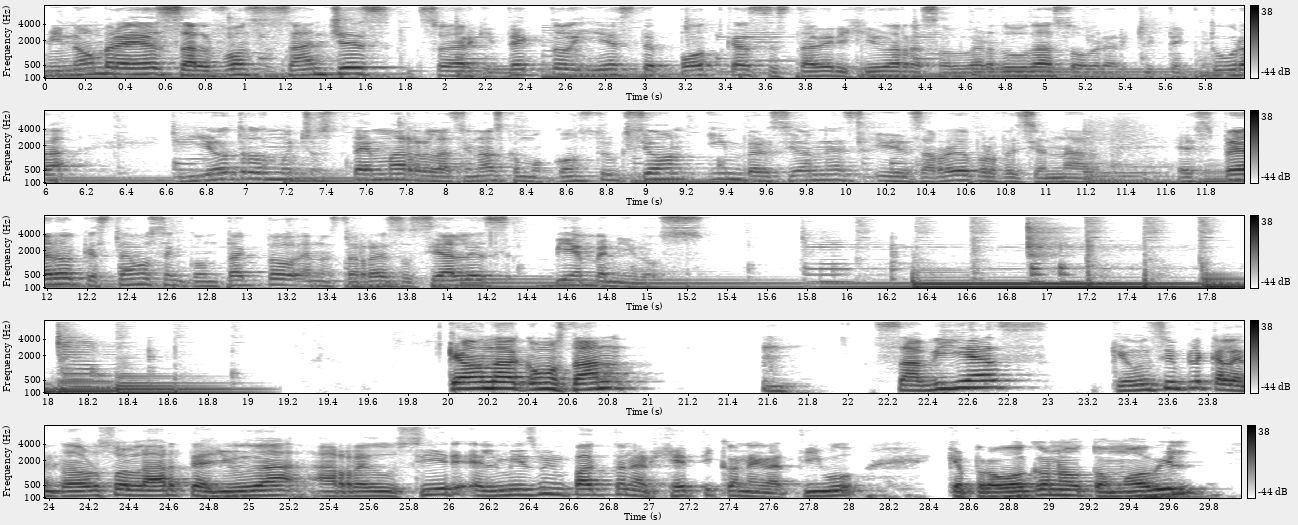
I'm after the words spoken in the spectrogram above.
Mi nombre es Alfonso Sánchez, soy arquitecto y este podcast está dirigido a resolver dudas sobre arquitectura y otros muchos temas relacionados como construcción, inversiones y desarrollo profesional. Espero que estemos en contacto en nuestras redes sociales. Bienvenidos. ¿Qué onda? ¿Cómo están? ¿Sabías que un simple calentador solar te ayuda a reducir el mismo impacto energético negativo que provoca un automóvil?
